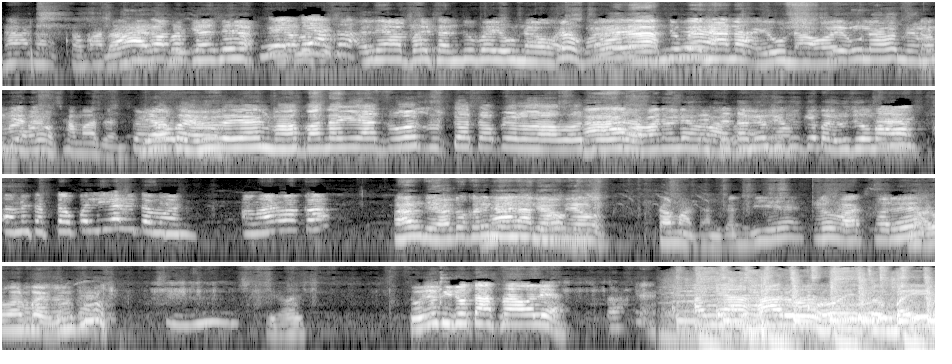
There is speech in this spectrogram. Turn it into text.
ના ના ના પર ઘેર લે. અલ્યા ભાઈ સંજુભાઈ એવું ના હોય સંજુભાઈ ના ના એવું ના હોય એવું ના હોય સમાધાન સમાધાન તમે બહેરું લઈ આવીને માં ફાડ નાખી આ રોજ સુટ્ટા તપેલો આવો દો તમે કીધું કે બૈરું જો અમે તપતા ઉપર લઈ આવ્યું તમને અમારો વાંકા ના, ના, બેહો, બેહો. સમાધાન કરી દઈએ. મારું હાલ બૈરું હતું. જોજો બીજો તાસ ના આવે લે. હારું હોય તો બૈરું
